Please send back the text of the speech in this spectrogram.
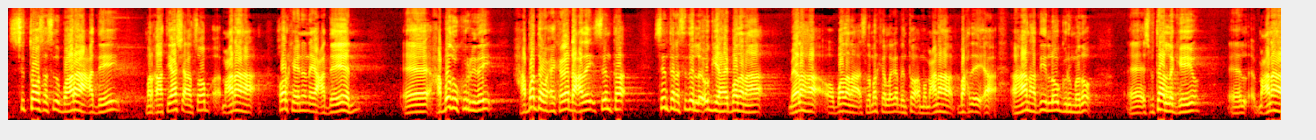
Si toosa siduu baaraha caddeeyey markhaatiyaasha aan soo macnaha horkeennan ay caddeeyeen xabaduu ku riday xabadda waxay kaga dhacday sinta sintana sida la og yahay badanaa meelaha oo badanaa isla marka laga dhinto ama macnaha baxdi ahaan haddii loo gurmado isbitaal la geeyo macnaha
